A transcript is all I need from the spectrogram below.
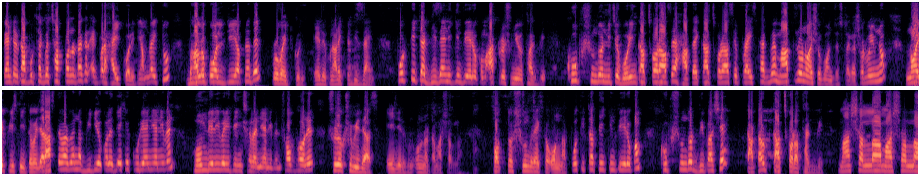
প্যান্টের কাপড় থাকবে ছাপ্পান্ন টাকার, একবার হাই কোয়ালিটি আমরা একটু ভালো কোয়ালিটি আপনাদের প্রোভাইড করি। এই দেখুন, আরেকটা ডিজাইন প্রত্যেকটা ডিজাইনই কিন্তু এরকম আকর্ষণীয় থাকবে। খুব সুন্দর নিচে বোরিং কাজ করা আছে, হাতে কাজ করা আছে প্রাইস থাকবে মাত্র নয়শো পঞ্চাশ টাকা। সর্বনিম্ন নয় পিস নিতে হবে। যারা আসতে পারবেন না ভিডিও কলে দেখে কুরিয়ার নিয়ে নেবেন হোম ডেলিভারিতে ইনশাল্লাহ নিয়ে নেবেন। সব ধরনের সুযোগ সুবিধা আছে। এই যে দেখুন অন্যটা মাসাল্লাহ কত সুন্দর একটা ওন্না প্রতিটাতেই কিন্তু এরকম খুব সুন্দর দুই পাশে কাট আউট কাজ করা থাকবে। মাশাল্লাহ মাশাল্লাহ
